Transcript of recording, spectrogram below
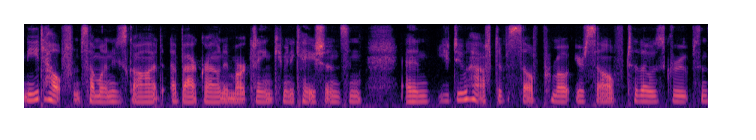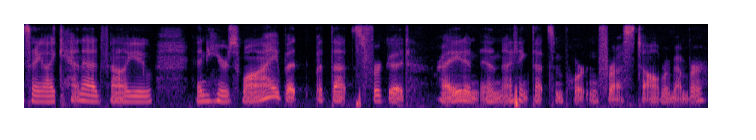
need help from someone who's got a background in marketing and communications and and you do have to self promote yourself to those groups and saying I can add value and here's why but but that's for good right and and I think that's important for us to all remember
